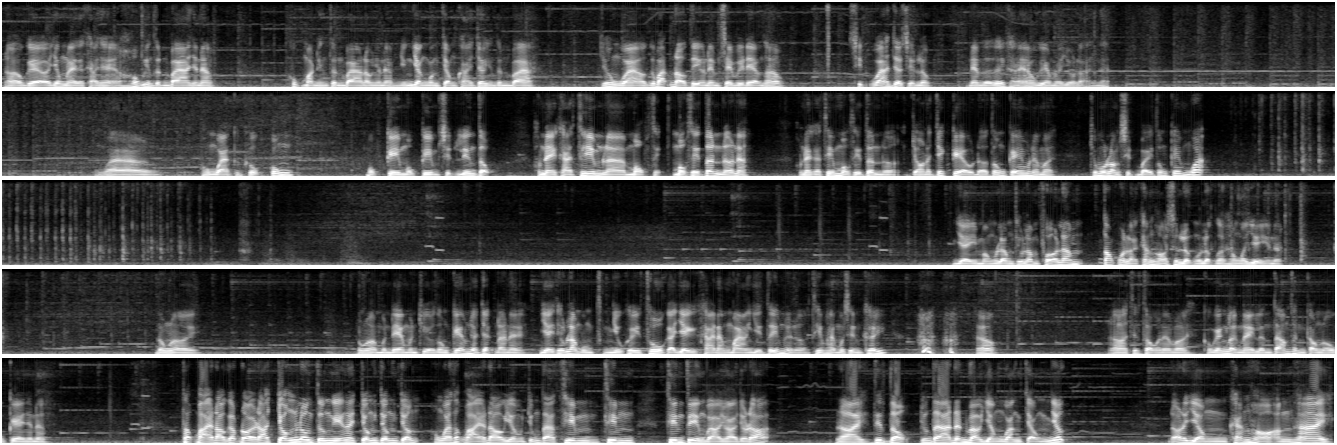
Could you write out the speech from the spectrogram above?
Rồi, ok, ở trong này là khải sẽ hút hiện tinh ba nha nam hút mạnh hiện tinh ba luôn nha nam những dần quan trọng khải cho hiện tinh ba. Chứ hôm qua ở cái bắt đầu tiên anh em xem video thấy không? Xịt quá trời xịt luôn. Anh em tới khải ao game là vô lại đấy và hôm qua cứ cũng cúng một kim một kim xịt liên tục. Hôm nay khải thêm là một một thủy tinh nữa nè. Hôm nay khải thêm một thủy tinh nữa. Cho nó chết kèo đỡ tốn kém này em ơi chứ một lần xịt bảy tốn kém quá. Giày mỏng lông thiếu lâm phớ lắm. Tóc là kháng hỏa sinh lực lực thôi, không có gì nè. Đúng rồi đúng rồi, mình đen mình chịu tốn kém cho chắc đây này giày thiếu lâm còn nhiều khi thua cả giày khả năng mang giày tím này nữa, thêm 20 sinh khí. Thấy không? Rồi, tiếp tục anh em ơi. Cố gắng lần này lên 8 thành công là ok nha anh em. Thất bại ở đâu? Gấp đôi đó. Chuẩn luôn tự nghĩa là chuẩn chuẩn chuẩn. Hôm qua thất bại ở đâu, giờ chúng ta thêm thêm thêm tiền vào vào chỗ đó. Rồi, tiếp tục. Chúng ta đến vào dòng quan trọng nhất. Đó là dòng kháng họ ẩn hai.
